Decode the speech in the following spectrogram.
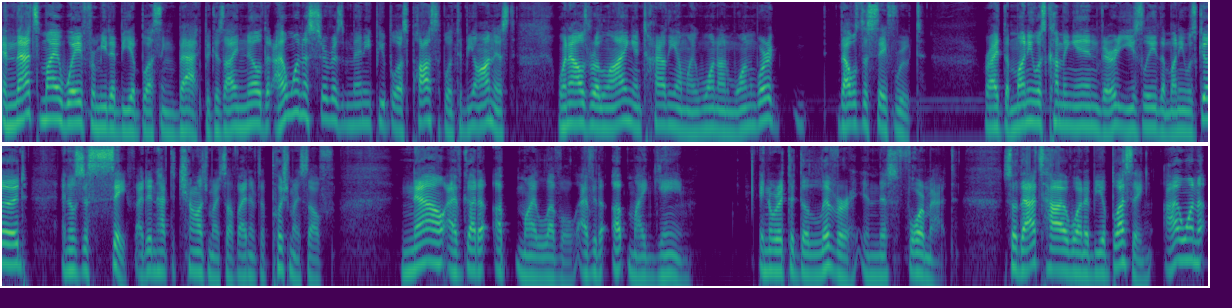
And that's my way for me to be a blessing back because I know that I want to serve as many people as possible. And to be honest, when I was relying entirely on my one on one work, that was the safe route, right? The money was coming in very easily, the money was good, and it was just safe. I didn't have to challenge myself, I didn't have to push myself. Now I've got to up my level, I've got to up my game in order to deliver in this format. So that's how I want to be a blessing. I want to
